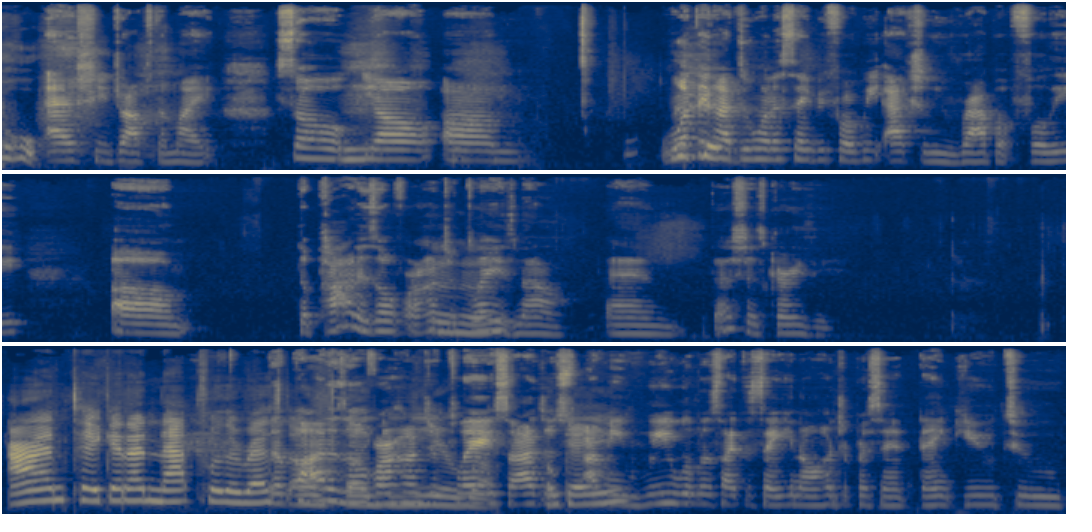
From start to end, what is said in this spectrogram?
As she drops the mic. So, y'all, um, one thing I do want to say before we actually wrap up fully, um, the pod is over 100 Mhm. plays now, and that's just crazy. I'm taking a nap for the rest The of pod is the over 100 year. plays, so I just, I okay? mean, we would just like to say, you know, 100% thank you to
